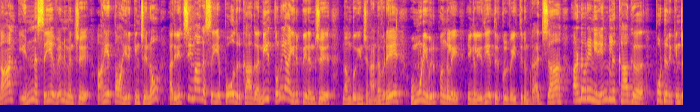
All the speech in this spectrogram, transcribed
நான் என்ன செய்ய வேண்டும் என்று ஆயத்தமாக இருக்கின்றேனோ அதை நிச்சயமாக செய்ய போவதற்காக நீர் துணையாக இருப்பீர் என்று நம்புகின்றேன். ஆண்டவரே உம்முடைய விருப்பங்களை எங்கள் இதயத்திற்குள் வைத்திடும் ராஜா. ஆண்டவரே நீர் எங்களுக்காக போட்டிருக்கின்ற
